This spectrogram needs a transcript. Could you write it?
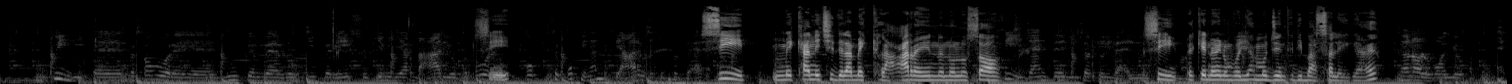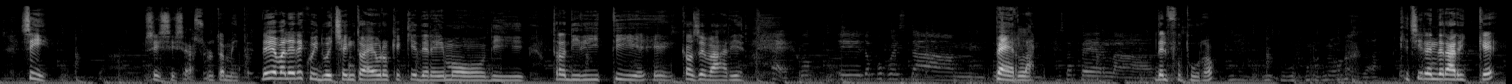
Quindi, eh, per favore, Zuckerberg o chi per esso, chi è miliardario, per favore, Sì. può- se può finanziare questo progetto. Sì, meccanici della McLaren, non lo so. Sì, gente di un certo livello. Sì, perché noi non vogliamo gente di bassa lega, eh. No, no, lo voglio Sì, sì, sì, sì, assolutamente. Deve valere quei 200 euro che chiederemo di, tra diritti e cose varie. Ecco, e dopo questa... mm, questa- Perla. Questa perla Del futuro. del futuro, esatto. Che ci renderà ricche.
